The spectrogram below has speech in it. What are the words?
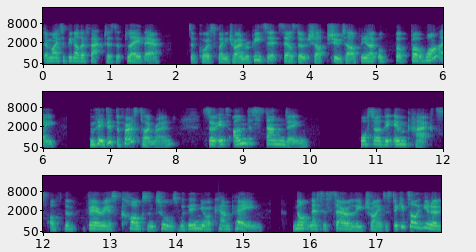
there might have been other factors at play there. So of course, when you try and repeat it, sales don't sh- shoot up. And you're like, well, but, but why? They did the first time round. So it's understanding what are the impacts of the various cogs and tools within your campaign not necessarily trying to stick it's all you know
